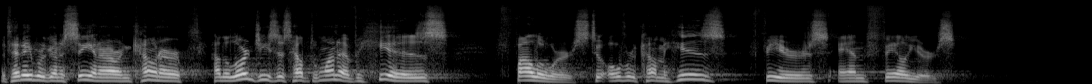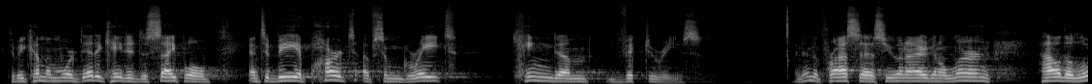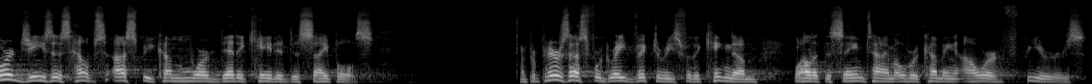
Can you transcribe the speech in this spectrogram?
And today we're going to see in our encounter how the Lord Jesus helped one of his followers to overcome his fears and failures, to become a more dedicated disciple, and to be a part of some great kingdom victories. And in the process, you and I are going to learn how the Lord Jesus helps us become more dedicated disciples and prepares us for great victories for the kingdom while at the same time overcoming our fears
